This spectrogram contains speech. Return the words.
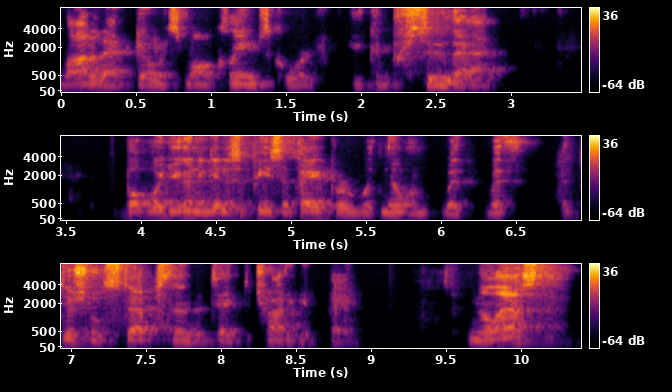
lot of that go in small claims court. You can pursue that, but what you're going to get is a piece of paper with no one with with additional steps then to take to try to get paid. And the last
